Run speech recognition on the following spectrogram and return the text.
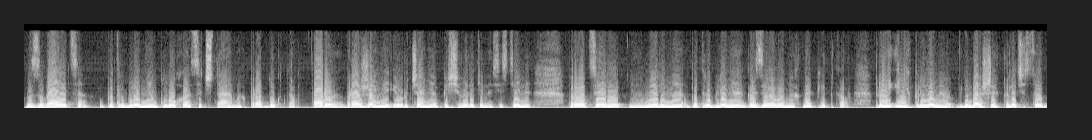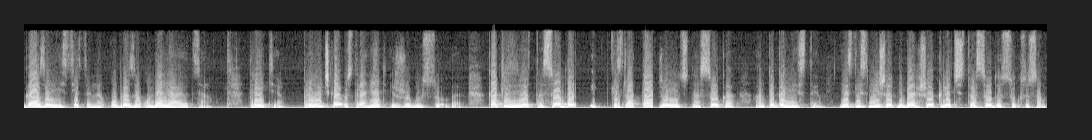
вызывается употреблением плохо сочетаемых продуктов. Второе. Брожение и урчание в пищеварительной системе провоцируют неумеренное употребление газированных напитков. При их приеме в небольших количествах газы естественным образом удаляются. Третье. Привычка устранять изжогу соды. Как известно, сода и кислота желудочного сока – антагонисты. Если смешивать небольшое количество соды с уксусом,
